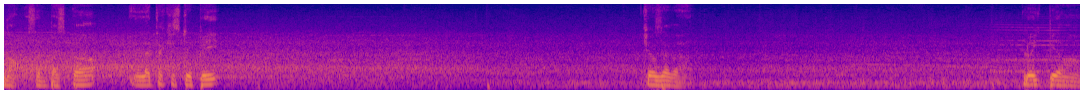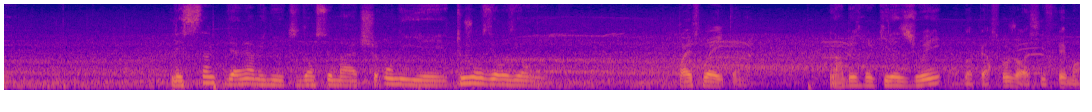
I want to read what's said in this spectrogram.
Non, ça ne passe pas. L'attaque est stoppée. Kurzawa. Loïc Perrin. Les cinq dernières minutes dans ce match, on y est, toujours 0-0. wait. L'arbitre qui laisse jouer. Bah, perso, j'aurais sifflé, moi.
